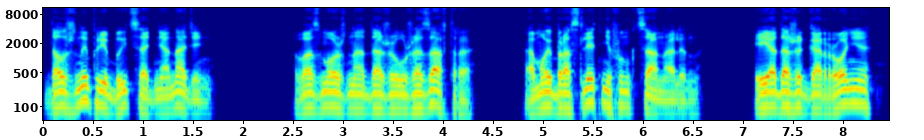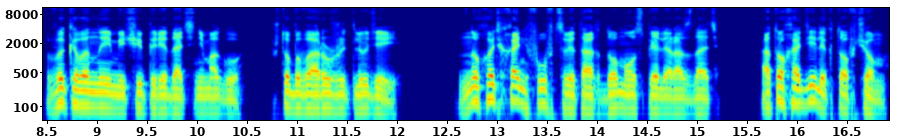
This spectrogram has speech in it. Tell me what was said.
должны прибыть со дня на день. Возможно, даже уже завтра, а мой браслет не функционален, и я даже Гарроне выкованные мечи передать не могу, чтобы вооружить людей. Ну, хоть ханьфу в цветах дома успели раздать, а то ходили кто в чем.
